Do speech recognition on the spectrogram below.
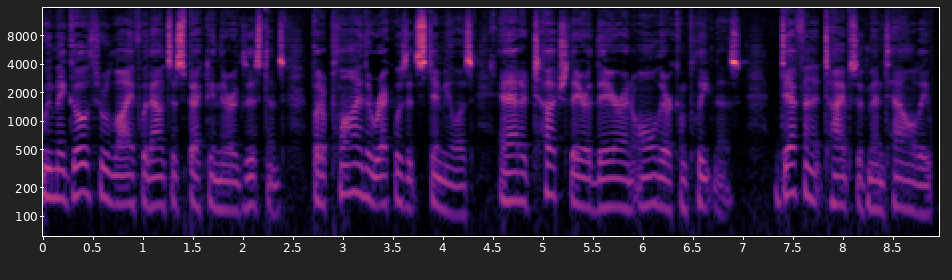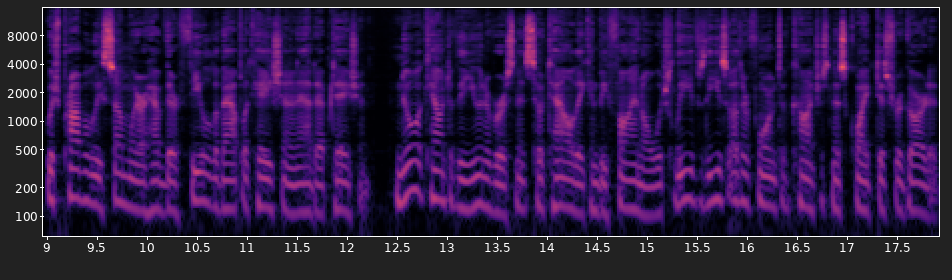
We may go through life without suspecting their existence, but apply the requisite stimulus, and at a touch they are there in all their completeness. Definite types of mentality, which probably somewhere have their field of application and adaptation. No account of the universe in its totality can be final, which leaves these other forms of consciousness quite disregarded.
